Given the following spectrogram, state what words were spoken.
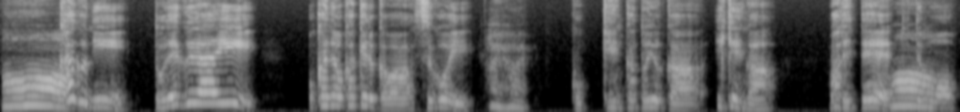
あ。家具にどれぐらいお金をかけるかはすごいはいはい。こう喧嘩というか意見が割れてとても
